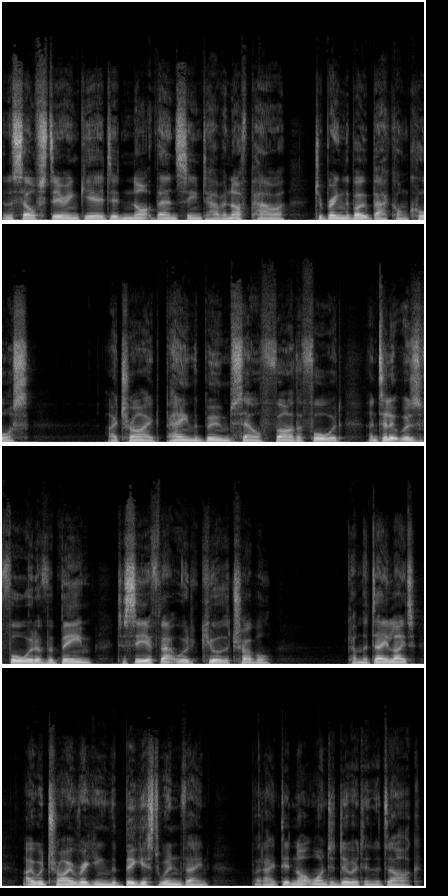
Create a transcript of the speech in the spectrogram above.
and the self steering gear did not then seem to have enough power to bring the boat back on course. I tried paying the boom sail farther forward until it was forward of the beam to see if that would cure the trouble. Come the daylight, I would try rigging the biggest wind vane, but I did not want to do it in the dark.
